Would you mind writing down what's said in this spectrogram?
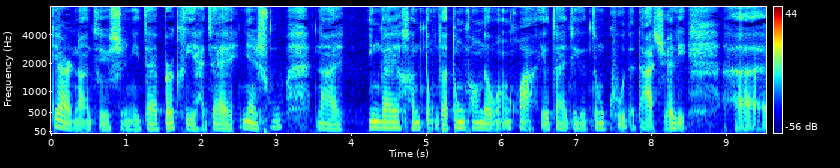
第二呢，就是你在 Berkeley 还在念书，那应该很懂得东方的文化，又在这个这么酷的大学里，呃，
